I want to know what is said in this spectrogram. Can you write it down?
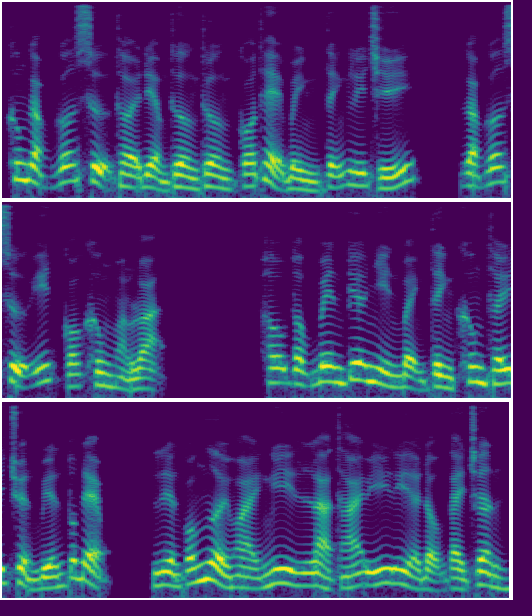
không gặp gỡ sự thời điểm thường thường có thể bình tĩnh lý trí, gặp gỡ sự ít có không hoảng loạn. Hậu tộc bên kia nhìn bệnh tình không thấy chuyển biến tốt đẹp, liền có người hoài nghi là thái y lìa động tay chân.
